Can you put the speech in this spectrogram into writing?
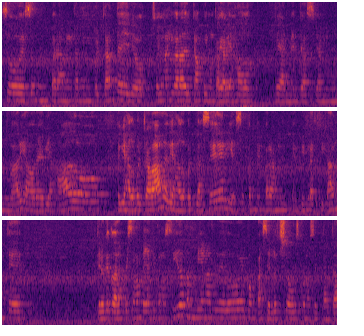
So, eso es para mí también importante. Yo soy una jíbara del campo y nunca había viajado realmente hacia ningún lugar y ahora he viajado. He viajado por trabajo, he viajado por placer y eso también para mí es bien gratificante. Creo que todas las personas bellas que he conocido también alrededor, con- hacer los shows, conocer tantos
